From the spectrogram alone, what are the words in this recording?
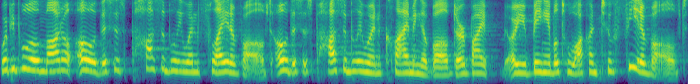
where people will model, oh, this is possibly when flight evolved. Oh, this is possibly when climbing evolved or by, or you being able to walk on two feet evolved.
